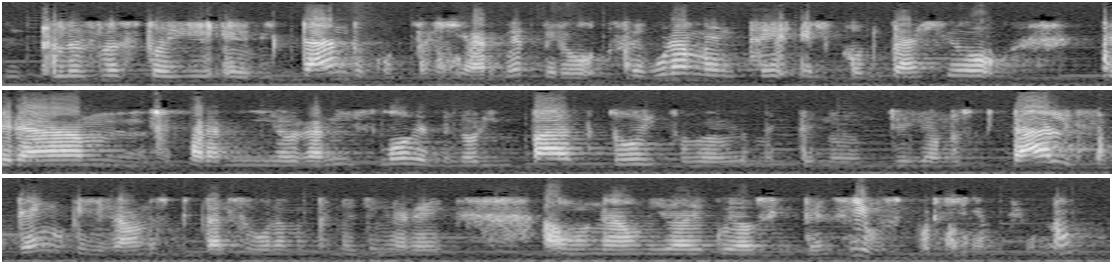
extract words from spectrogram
entonces no estoy evitando contagiarme, pero seguramente el contagio será mm, para mi organismo de menor impacto y probablemente no llegue a un hospital. Y si tengo que llegar a un hospital, seguramente no llegaré a una unidad de cuidados intensivos, por ejemplo, ¿no?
